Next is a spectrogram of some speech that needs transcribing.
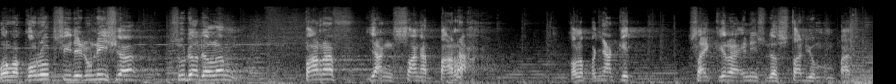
bahwa korupsi di Indonesia sudah dalam taraf yang sangat parah. Kalau penyakit, saya kira ini sudah stadium 4.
